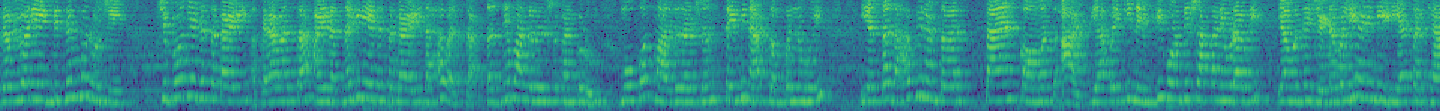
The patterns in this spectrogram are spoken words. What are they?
रविवारी एक डिसेंबर रोजी चिपळूण येथे सकाळी अकरा वाजता आणि रत्नागिरी येथे सकाळी दहा वाजता तज्ज्ञ मार्गदर्शकांकडून मोफत मार्गदर्शन सेमिनार संपन्न होईल. इयत्ता दहावी नंतर सायन्स कॉमर्स आर्ट्स यापैकी नेमकी कोणती शाखा निवडावी? यामध्ये जे डबल ई आणि नीट यासारख्या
